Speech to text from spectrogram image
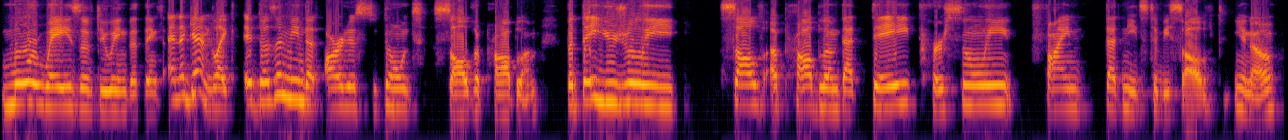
more ways of doing the things. And again, like it doesn't mean that artists don't solve a problem, but they usually solve a problem that they personally find that needs to be solved, you know?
